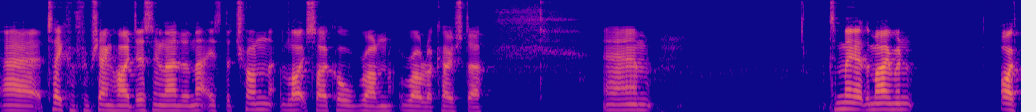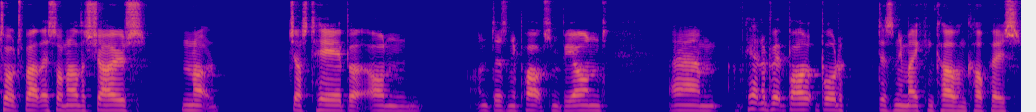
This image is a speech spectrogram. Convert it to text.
uh, taken from Shanghai Disneyland, and that is the Tron Light Cycle Run roller coaster. Um, to me, at the moment, I've talked about this on other shows, not just here, but on on Disney parks and beyond. Um, I'm getting a bit bored of Disney making carbon copies.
